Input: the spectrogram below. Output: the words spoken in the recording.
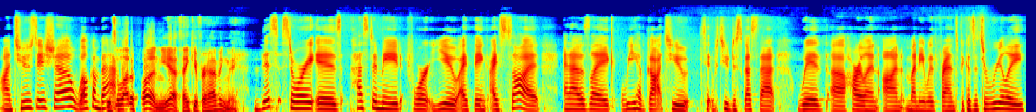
on Tuesday's show. Welcome back. It was a lot of fun. Yeah, thank you for having me. This story is custom made for you, I think. I saw it and I was like, we have got to to, to discuss that with uh, Harlan on Money with Friends because it's really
